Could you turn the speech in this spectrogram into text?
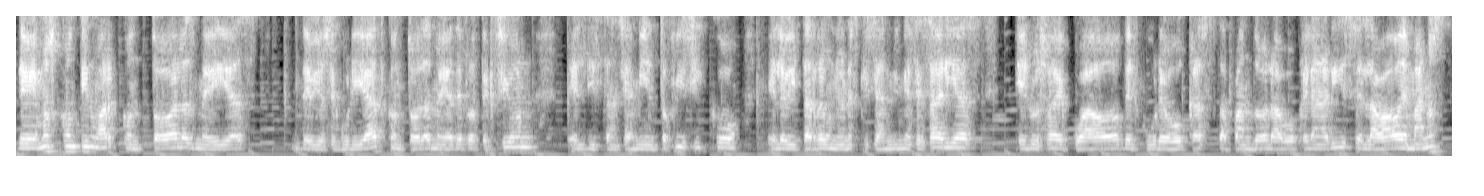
debemos continuar con todas las medidas de bioseguridad con todas las medidas de protección, el distanciamiento físico, el evitar reuniones que sean innecesarias, el uso adecuado del cubrebocas tapando la boca y la nariz, el lavado de manos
